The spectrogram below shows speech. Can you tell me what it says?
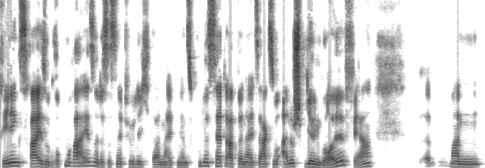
Trainingsreise, Gruppenreise. Das ist natürlich dann halt ein ganz cooles Setup, wenn halt sagt, so alle spielen Golf, ja. Äh, man,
